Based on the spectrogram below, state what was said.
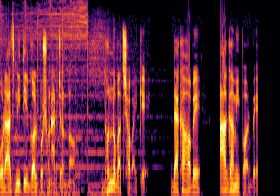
ও রাজনীতির গল্প শোনার জন্য। ধন্যবাদ সবাইকে। দেখা হবে আগামী পর্বে।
